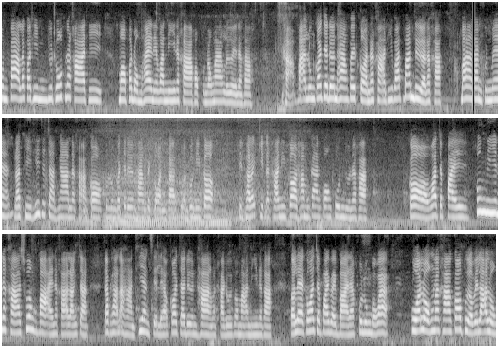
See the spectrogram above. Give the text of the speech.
คุณป้าแล้วก็ทีม YouTube นะคะ ที่มอบขนมให้ในวันนี้นะคะ ขอบคุณมากๆเลยนะคะ ค่ะป้าลุงก็จะเดินทางไปก่อนนะคะ ที่วัดบ้านเดือนะคะ บ้านท่านคุณแม่ราตรีที่จะจัดงานนะคะ ก็คุณลุงก็จะเดินทางไปก่อนค่ะ ส่วนพวกนี้ก็ติดภารกิจนะคะ นี่ก็ทำการกองทุนอยู่นะคะ ก็ว่าจะไปพรุ่งนี้นะคะช่วงบ่ายนะคะ หลังจากรับประทานอาหารเที่ยงเสร็จแล้วก็จะเดินทางนะคะ โดยประมาณนี้นะคะ ตอนแรกก็ว่าจะไปบ่ายๆนะคุณลุงบอกว่ากลัวหลงนะคะ ก็เผื่อเวลาหลง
